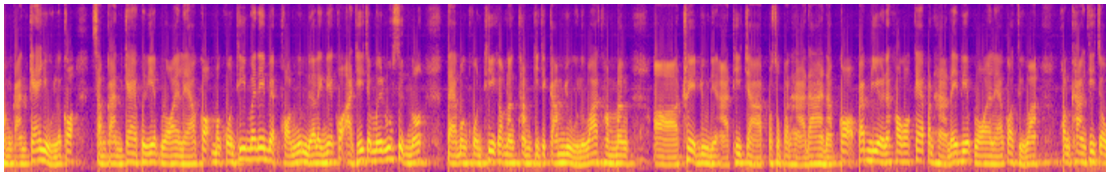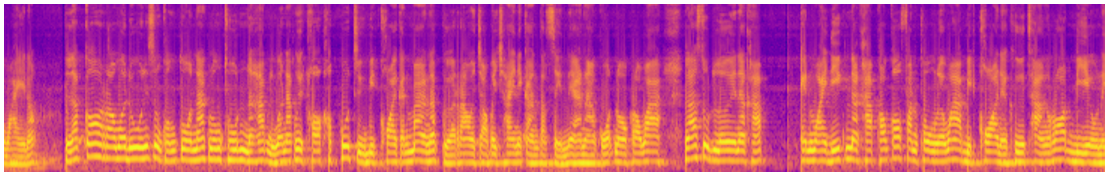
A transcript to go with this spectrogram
ทำการแก้อยู่แล้วก็ทำการแก้ไปเรียบร้อยแล้ว ก็บางคนที่ไม่ได้แบบถอนเงินหรืออะไรเนี่ยก็อาจที่จะไม่รู้สึกเนาะแต่บางคนที่กำลังทำกิจกรรมอยู่ หรือว่าทำมังเทรดอยู่เนี่ยอาจที่จะประสบปัญหาได้นะก็แป๊บเดียวนะเขาก็แก้ปัญหาได้เรียบร้อยแล้วก็ถือว่าค่อนข้างที่จะไวเนาะแล้วก็เรามาดูในส่วนของตัวนักลงทุนนะครับ หรือว่านักวิเคราะห์เขาพูดถึงบิตคอยกันบ้างนะเผื่อเราจะเอาไปใช้ในการตัดสินในอนาคตเนาะเพราะว่าล่าสุดเลยนะครับ NYDIG นะครับเขาก็ฟันธงเลยว่าบิตคอยเนี่ยคือทางรอดเดียวใน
